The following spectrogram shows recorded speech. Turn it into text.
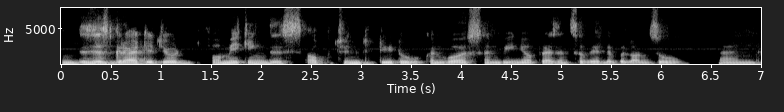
There's just gratitude for making this opportunity to converse and be in your presence available on Zoom. And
